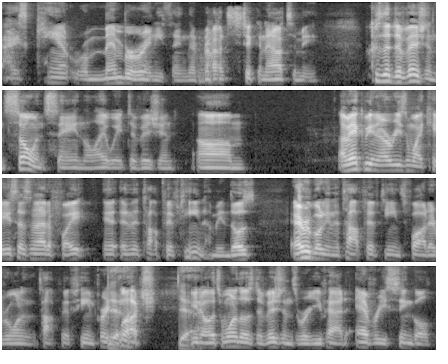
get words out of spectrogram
I just can't remember anything. They're not sticking out to me because the division's so insane. The lightweight division. Um, I mean, it could be another reason why Case hasn't had a fight in, in the top fifteen. I mean, those everybody in the top 15's fought everyone in the top fifteen pretty Yeah. much. Yeah. You know, it's one of those divisions where you've had every single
